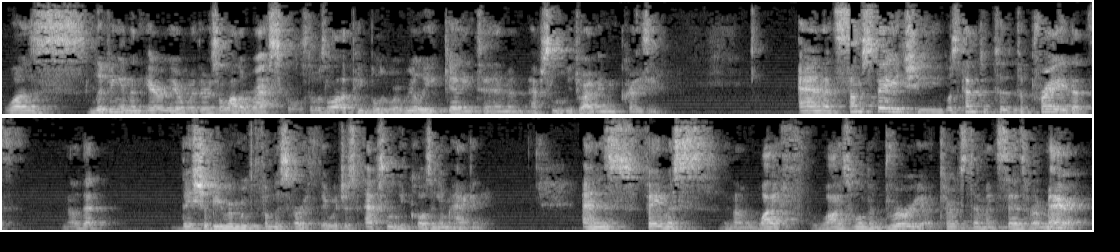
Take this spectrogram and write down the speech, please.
was living in an area where there was a lot of rascals. There was a lot of people who were really getting to him and absolutely driving him crazy. And at some stage he was tempted to, to pray that, you know, that they should be removed from this earth. They were just absolutely causing him agony. And his famous, you know, wife, wise woman, Bruria, turns to him and says, Rameir,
